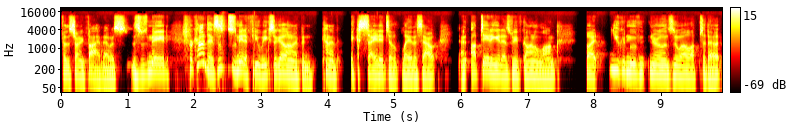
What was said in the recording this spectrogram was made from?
for the starting five. That was this was made for context. This was made a few weeks ago, and I've been kind of excited to lay this out and updating it as we've gone along. But you could move Nerlens Noel up to that,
